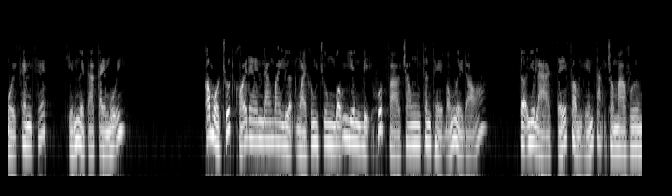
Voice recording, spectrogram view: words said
mùi khen khét, khiến người ta cay mũi. Có một chút khói đen đang bay lượn ngoài không trung bỗng nhiên bị hút vào trong thân thể bóng người đó, tựa như là tế phẩm hiến tặng cho ma vương.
